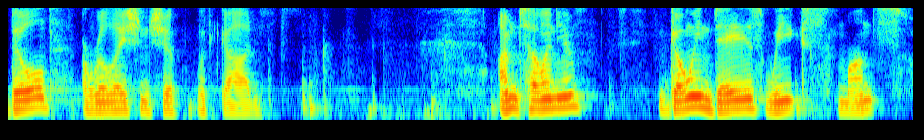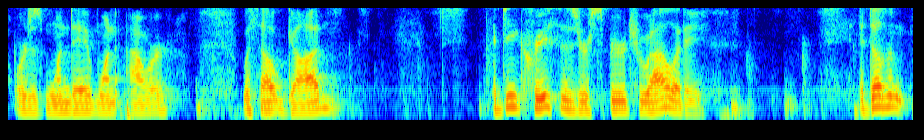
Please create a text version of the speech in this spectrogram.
build a relationship with God. I'm telling you, going days, weeks, months, or just one day, one hour without God it decreases your spirituality. It doesn't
